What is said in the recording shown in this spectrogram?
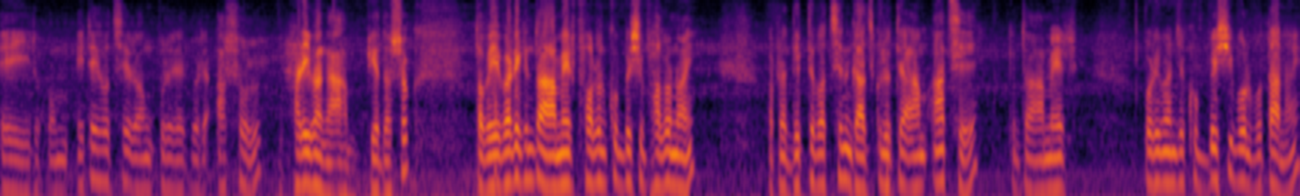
এই রকম এটাই হচ্ছে রংপুরের একবারে আসল হাড়িভাঙা আম, প্রিয় দর্শক। তবে এবারে কিন্তু আমের ফলন খুব বেশি ভালো নয়। আপনারা দেখতে পাচ্ছেন গাছগুলোতে আম আছে। কিন্তু আমের পরিমাণ যে খুব বেশি বলব তা নয়।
